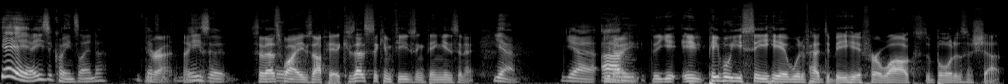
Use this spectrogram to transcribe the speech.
Yeah, yeah, yeah, he's a Queenslander. Right. Okay. He's a so that's why he's up here because that's the confusing thing, isn't it? yeah, yeah. You Um, know, the people you see here would have had to be here for a while because the borders are shut.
